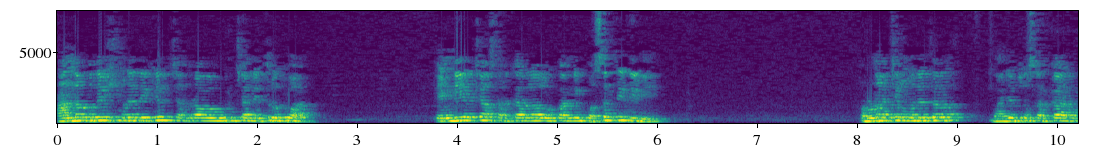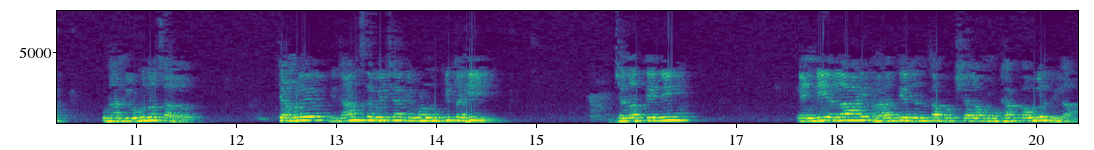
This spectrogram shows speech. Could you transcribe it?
आंध्र प्रदेशमध्ये देखील चंद्राबाबूंच्या नेतृत्वात एनडीएच्या सरकारला लोकांनी पसंती दिली. अरुणाचलमध्ये तर भाजपचं सरकार पुन्हा निवडूनच आलं. त्यामुळे विधानसभेच्या निवडणुकीतही जनतेने एनडीएला आणि भारतीय जनता पक्षाला मोठा कौल दिला.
